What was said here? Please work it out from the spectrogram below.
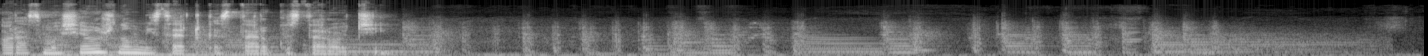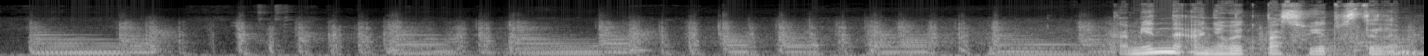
oraz mosiężną miseczkę z targu staroci. Kamienny aniołek pasuje tu stylem.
